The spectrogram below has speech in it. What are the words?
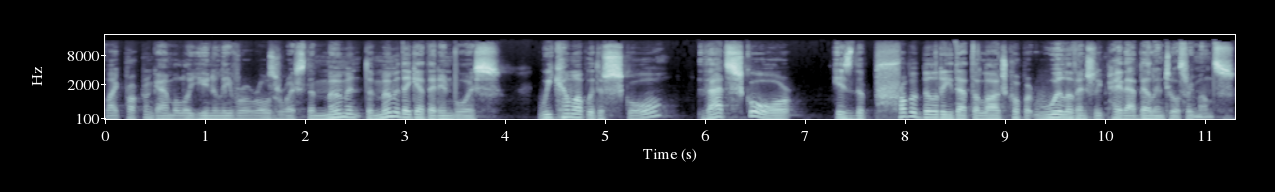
like Procter & Gamble or Unilever or Rolls-Royce, the moment the moment they get that invoice, we come up with a score. That score is the probability that the large corporate will eventually pay that bill in 2 or 3 months.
